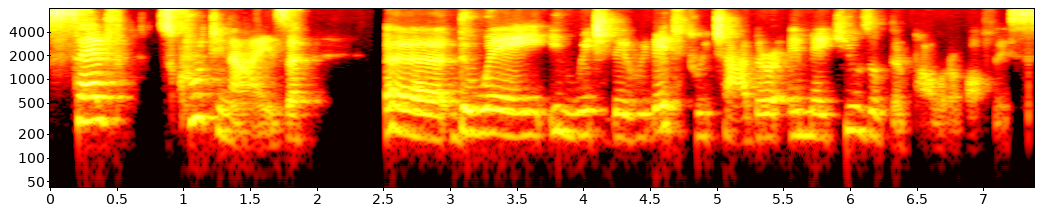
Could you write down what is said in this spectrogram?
self scrutinize uh, the way in which they relate to each other and make use of their power of office.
